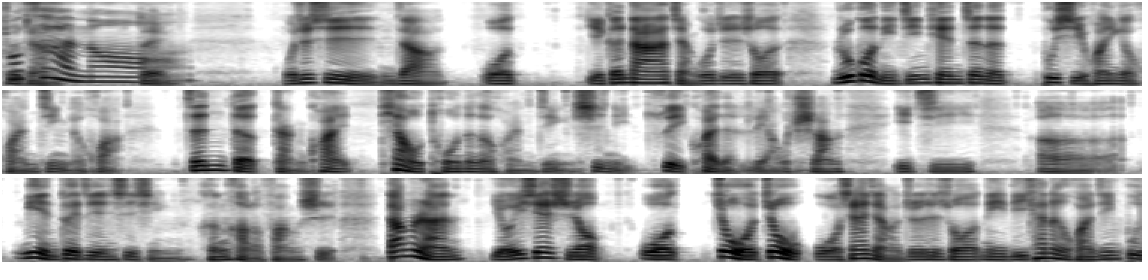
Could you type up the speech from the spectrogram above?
就好惨哦。对我就是你知道，我也跟大家讲过，就是说，如果你今天真的不喜欢一个环境的话，真的赶快跳脱那个环境，是你最快的疗伤以及呃面对这件事情很好的方式。当然，有一些时候，我就我就我现在讲的就是说，你离开那个环境不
